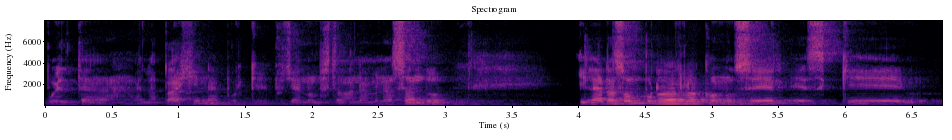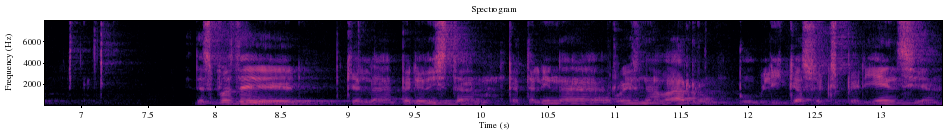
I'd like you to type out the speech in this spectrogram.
vuelta a la página porque pues, ya no me estaban amenazando. Y la razón por darlo a conocer es que después de que la periodista Catalina Ruiz Navarro publica su experiencia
